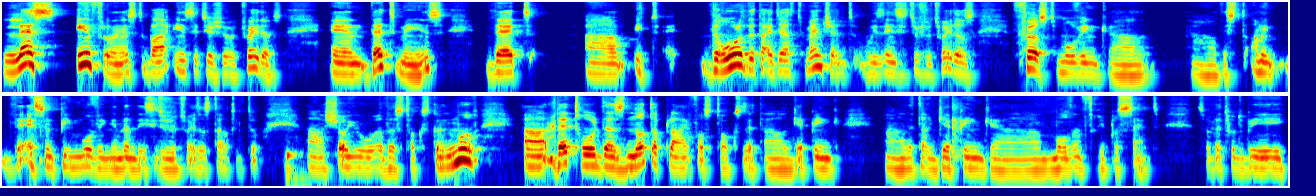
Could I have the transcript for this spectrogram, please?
less influenced by institutional traders. And that means that um, it, the rule that I just mentioned with institutional traders, first moving uh, uh, this, I mean, the S&P moving and then the institutional traders starting to uh, show you where the stock's going to move. Uh, that rule does not apply for stocks that are gapping uh, that are gapping uh, more than 3%. So that would be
